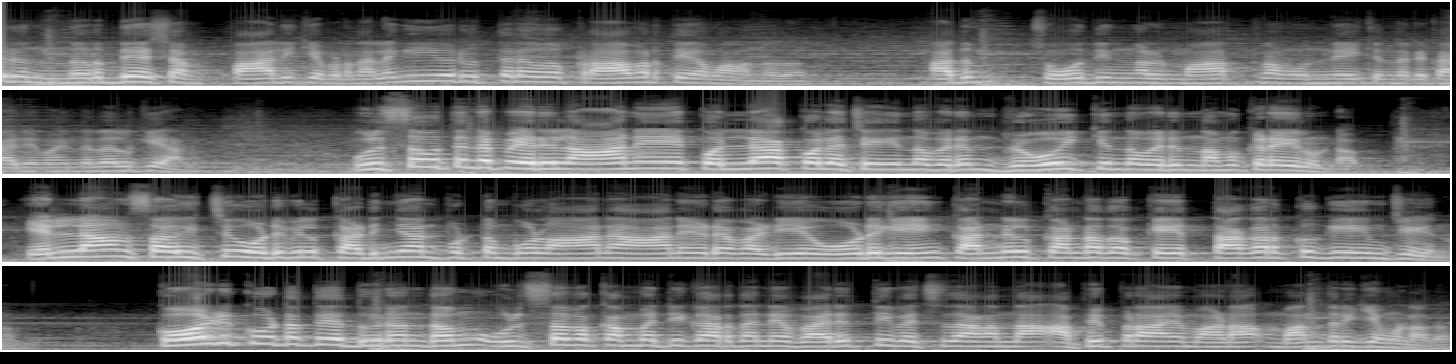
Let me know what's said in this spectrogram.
ഒരു നിർദ്ദേശം പാലിക്കപ്പെടുന്നത് അല്ലെങ്കിൽ ഈ ഒരു ഉത്തരവ് പ്രാവർത്തികമാകുന്നത് അതും ചോദ്യങ്ങൾ മാത്രം ഉന്നയിക്കുന്ന ഒരു കാര്യമായി നിലനിൽക്കുകയാണ്. ഉത്സവത്തിന്റെ പേരിൽ ആനയെ കൊല്ലാക്കൊല ചെയ്യുന്നവരും ദ്രോഹിക്കുന്നവരും നമുക്കിടയിലുണ്ട് എല്ലാം സഹിച്ച് ഒടുവിൽ കടിഞ്ഞാൻ പൊട്ടുമ്പോൾ ആന ആനയുടെ വഴിയെ ഓടുകയും കണ്ണിൽ കണ്ടതൊക്കെ തകർക്കുകയും ചെയ്യുന്നു. കോഴിക്കോട്ടത്തെ ദുരന്തം ഉത്സവ കമ്മിറ്റിക്കാർ തന്നെ വരുത്തി വെച്ചതാണെന്ന അഭിപ്രായമാണ് മന്ത്രിക്കുമുള്ളത്.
